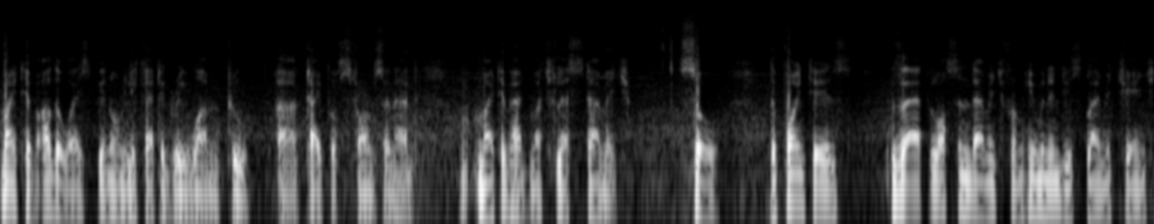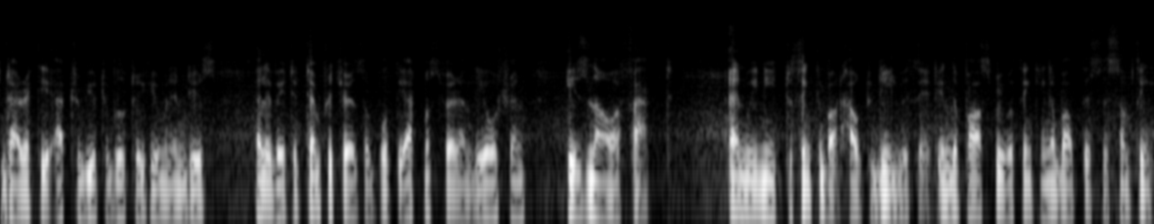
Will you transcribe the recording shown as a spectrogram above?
might have otherwise been only category 1 2 uh, type of storms and had might have had much less damage. So the point is that loss and damage from human-induced climate change directly attributable to human-induced elevated temperatures of both the atmosphere and the ocean is now a fact and we need to think about how to deal with it. In the past, we were thinking about this as something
